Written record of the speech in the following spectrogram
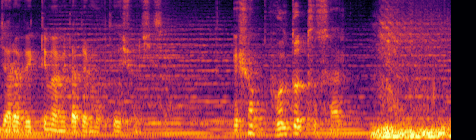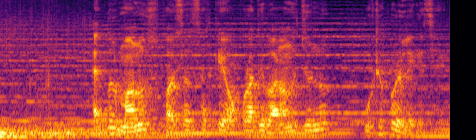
যারা ভিকটিম আমি তাদের মুখ থেকে শুনেছি স্যার। এসব ভুল তথ্য স্যার। একদল মানুষ ফয়সাল স্যারকে অপরাধী বানানোর জন্য উঠে পড়ে লেগেছে।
